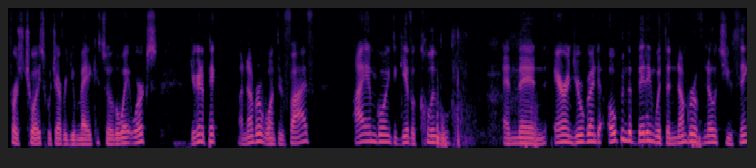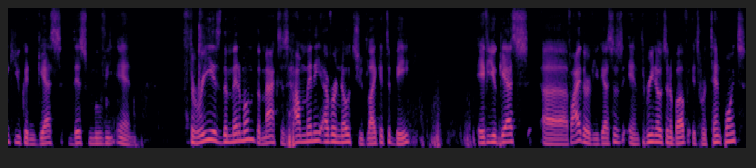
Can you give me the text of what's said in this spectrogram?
first choice, whichever you make. So, the way it works, you're going to pick a number one through five. I am going to give a clue and then, Aaron, you're going to open the bidding with the number of notes you think you can guess this movie in. Three is the minimum. The max is how many ever notes you'd like it to be. If you guess, uh, if either of you guesses in three notes and above, it's worth 10 points.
